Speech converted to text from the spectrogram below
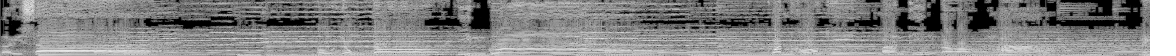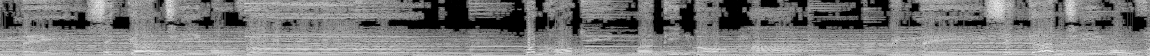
里沙，无用多牵挂。君可见漫天落霞，名利息间似雾化。君可见漫天落霞，明利息间似雾化。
